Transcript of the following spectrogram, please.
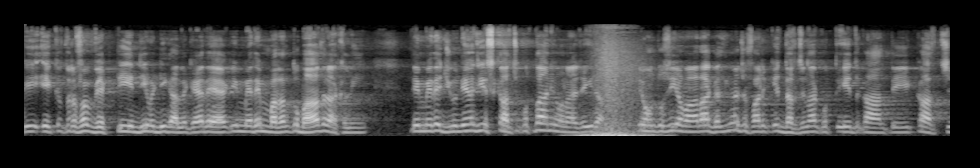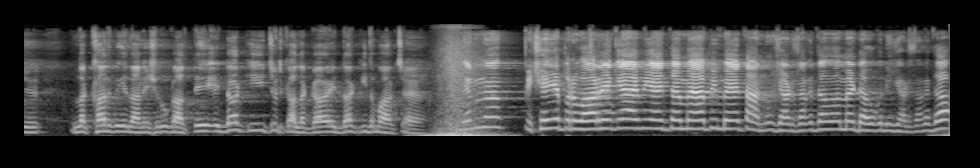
ਕਿ ਇੱਕ ਤਰਫ ਵਿਅਕਤੀ ਇੰਨੀ ਵੱਡੀ ਗੱਲ ਕਹਿ ਰਿਹਾ ਕਿ ਮੇਰੇ ਮਰਨ ਤੋਂ ਬਾਅਦ ਰੱਖ ਲਈ ਤੇ ਮੇਰੇ ਜੂਲੀਆਂ ਜੀ ਇਸ ਘਰ 'ਚ ਕੁੱਤਾ ਨਹੀਂ ਹੋਣਾ ਚਾਹੀਦਾ। ਤੇ ਹੁਣ ਤੁਸੀਂ ਆਵਾਰਾ ਗਲੀਆਂ 'ਚ ਫੜ ਕੇ ਦਰਜਨਾ ਕੁੱਤੇ, ਦੁਕਾਨ ਤੇ, ਘਰ 'ਚ ਲੱਖਾਂ ਰੁਪਏ ਲਾਣੇ ਸ਼ੁਰੂ ਕਰਤੇ। ਐਡਾ ਕੀ ਝਟਕਾ ਲੱਗਾ ਐਡਾ ਕੀ ਦਿਮਾਗ 'ਚ ਆਇਆ? ਮੇਰੇ ਨਾਲ ਪਿੱਛੇ ਜੇ ਪਰਿਵਾਰ ਨੇ ਕਿਹਾ ਵੀ ਐਦਾਂ ਮੈਂ ਵੀ ਮੈਂ ਤੁਹਾਨੂੰ ਛੱਡ ਸਕਦਾ ਵਾਂ, ਮੈਂ ਡੌਗ ਨਹੀਂ ਛੱਡ ਸਕਦਾ।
